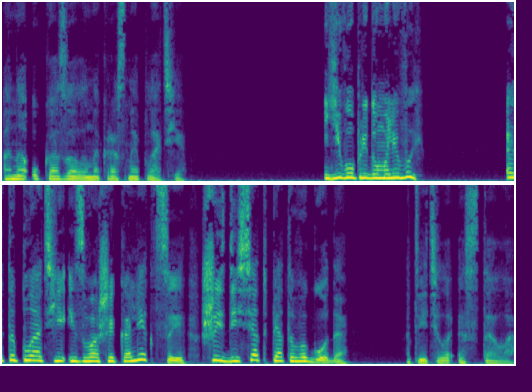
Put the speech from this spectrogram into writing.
Она указала на красное платье. «Его придумали вы. Это платье из вашей коллекции 65-го года», — ответила Эстелла.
